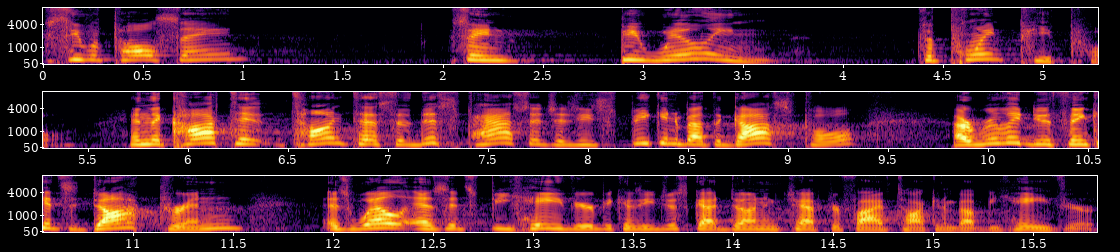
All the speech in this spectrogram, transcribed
You see what Paul's saying? He's saying, be willing to point people. In the context of this passage, as he's speaking about the gospel, I really do think it's doctrine as well as its behavior, because he just got done in chapter 5 talking about behavior.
